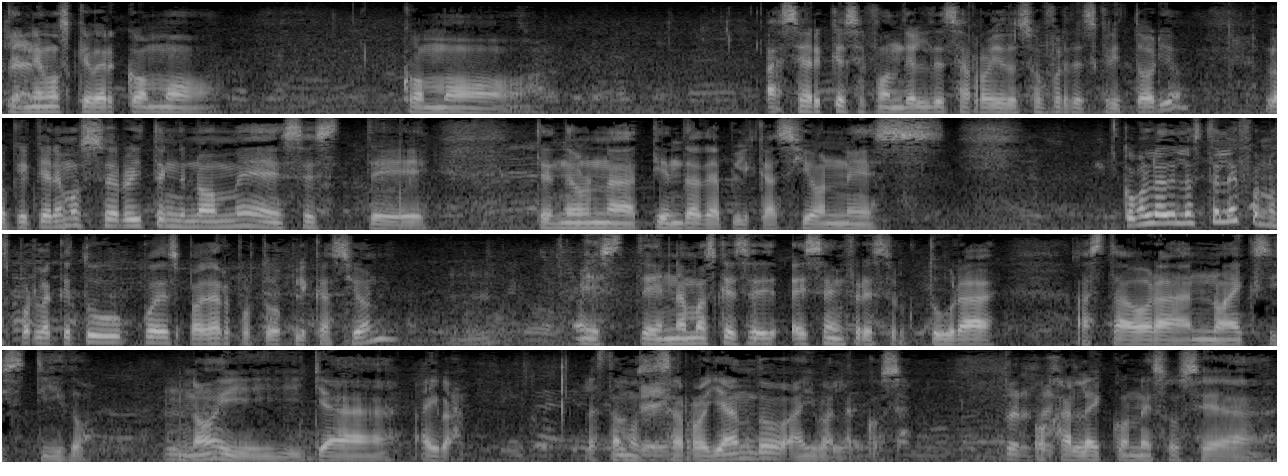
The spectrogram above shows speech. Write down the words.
Tenemos que ver cómo, cómo hacer que se fonde el desarrollo de software de escritorio. Lo que queremos hacer ahorita en Gnome es este tener una tienda de aplicaciones como la de los teléfonos, por la que tú puedes pagar por tu aplicación. Este, nada más que ese- esa infraestructura hasta ahora no ha existido, ¿no? Y ya ahí va. La estamos desarrollando, ahí va la cosa. Perfecto. Ojalá y con eso sea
